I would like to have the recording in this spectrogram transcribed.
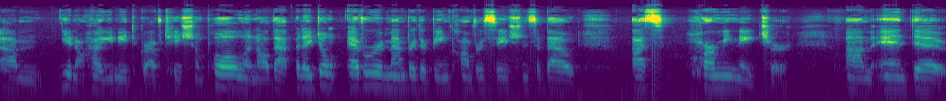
um, you know, how you need the gravitational pull and all that. But I don't ever remember there being conversations about us harming nature um, and the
